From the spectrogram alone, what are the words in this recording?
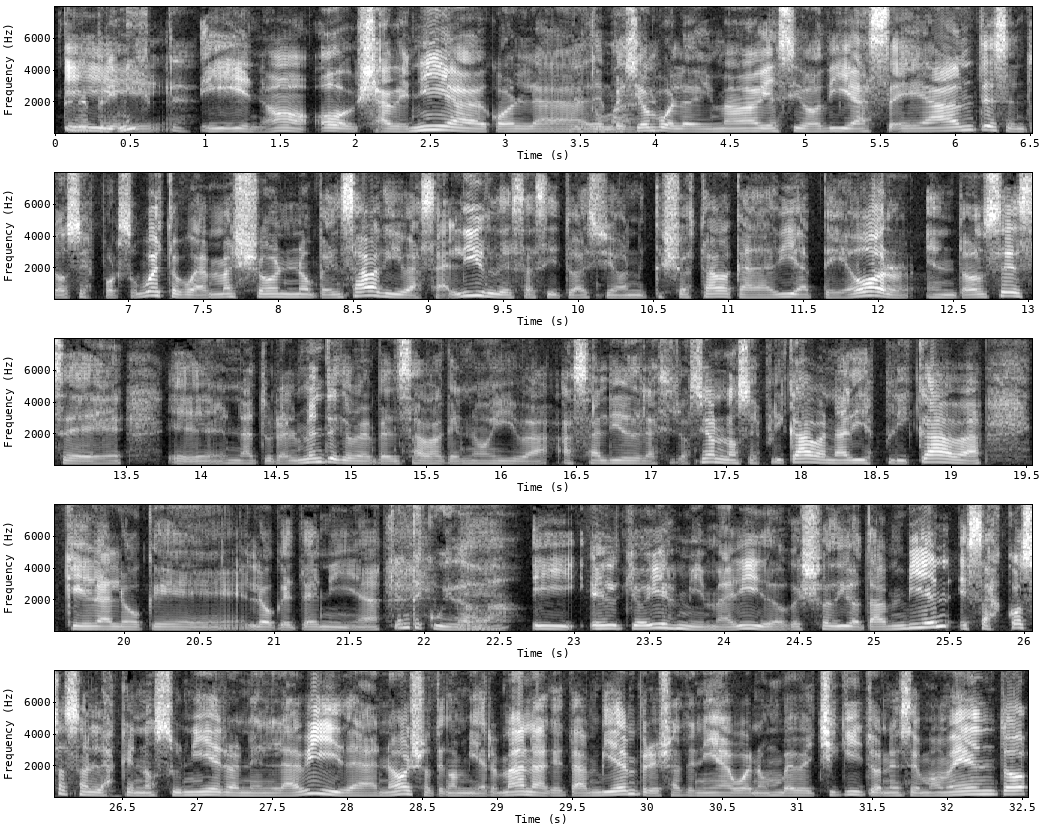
¿Te y, Y no, oh, ya venía con la depresión porque lo de mi mamá había sido días eh, antes, entonces por supuesto, porque además yo no pensaba que iba a salir de esa situación, que yo estaba cada día peor, entonces eh, eh, naturalmente que me pensaba que no iba a salir de la situación, no se explicaba, nadie explicaba qué era lo que, lo que tenía. ¿Quién te cuidaba? y el que hoy es mi marido, que yo digo también, esas cosas son las que nos unieron en la vida, ¿no? Yo tengo mi hermana que también bien, pero ella tenía, bueno, un bebé chiquito en ese momento.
